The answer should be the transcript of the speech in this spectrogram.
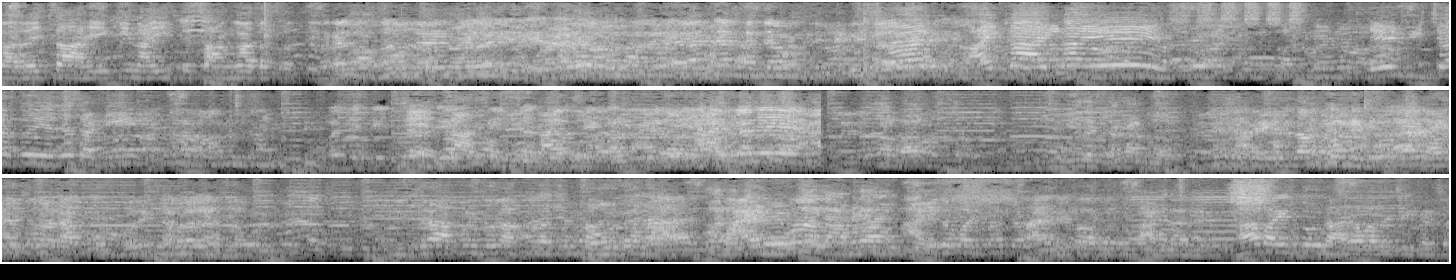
करायचा आहे की नाही ते सांगा आता प्रत्येक ऐका ऐका ते विचारतो याच्यासाठी. दुसरा आपण जो हा बाई तो धारावाल्याच्या इकडचा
